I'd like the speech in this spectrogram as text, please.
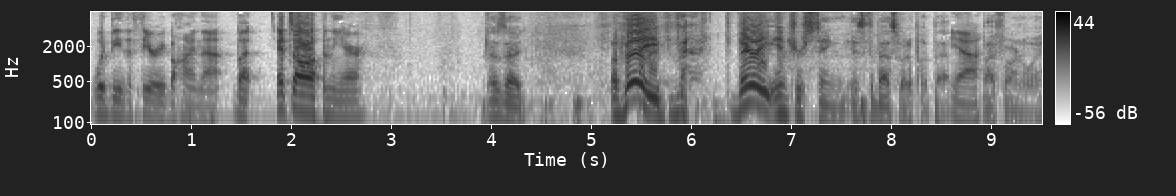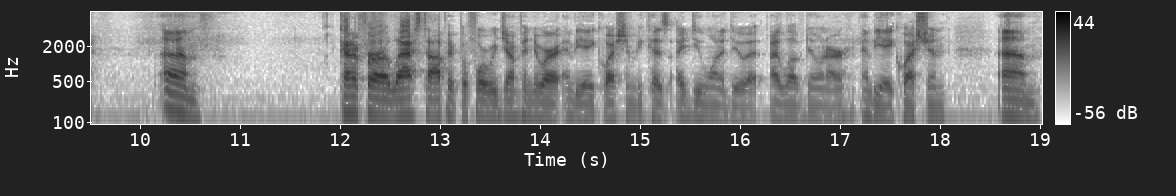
Would be the theory behind that, but it's all up in the air. That's a a very very interesting is the best way to put that. Yeah. by far and away. Um, kind of for our last topic before we jump into our NBA question because I do want to do it. I love doing our NBA question. Um,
